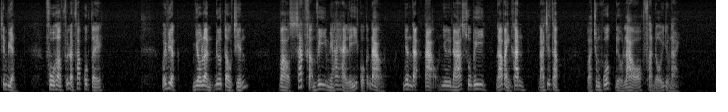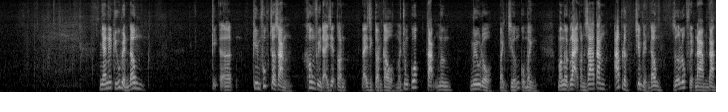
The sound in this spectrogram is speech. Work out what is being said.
trên biển, phù hợp với luật pháp quốc tế. Với việc nhiều lần đưa tàu chiến vào sát phạm vi 12 hải lý của các đảo nhân đạo tạo như đá Subi, đá Vành Khăn, đá Chữ Thập và Trung Quốc đều lao phản đối điều này. Nhà nghiên cứu Biển Đông ờ, Kim Phúc cho rằng không vì đại diện toàn đại dịch toàn cầu mà Trung Quốc tạm ngừng mưu đồ bành trướng của mình, mà ngược lại còn gia tăng áp lực trên Biển Đông giữa lúc Việt Nam đang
